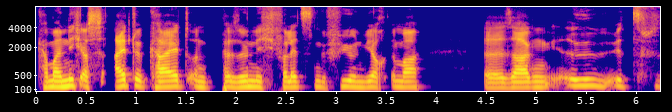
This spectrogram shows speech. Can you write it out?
kann man nicht aus Eitelkeit und persönlich verletzten Gefühlen, wie auch immer, äh, sagen, äh, jetzt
